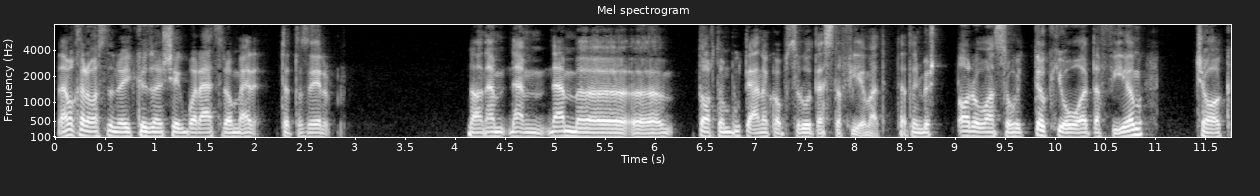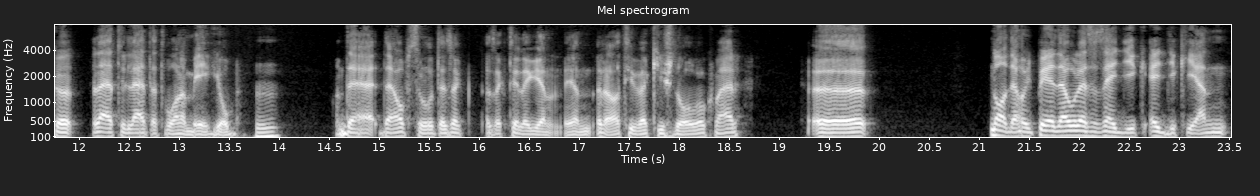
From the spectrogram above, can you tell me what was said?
nem akarom azt mondani, hogy közönségbarátra, mert tehát azért na nem, nem, nem ö, tartom butának abszolút ezt a filmet. Tehát, hogy most arról van szó, hogy tök jó volt a film, csak lehet, hogy lehetett volna még jobb. Hmm. De, de abszolút ezek, ezek tényleg ilyen, ilyen relatíve kis dolgok már. Ö, na, de hogy például ez az egyik, egyik ilyen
